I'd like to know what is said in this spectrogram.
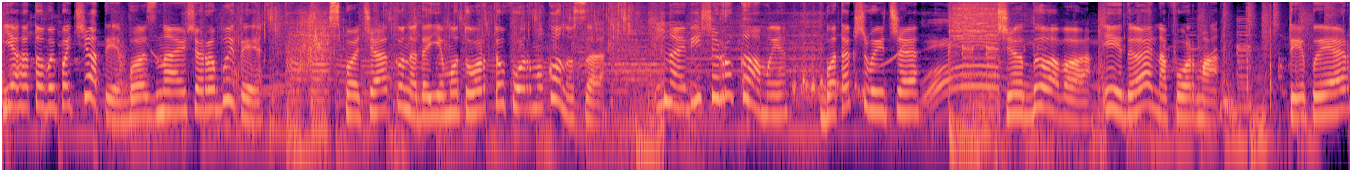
Я готовий почати, бо знаю, що робити. Спочатку надаємо торту форму конуса. Навіщо руками? Бо так швидше. Чудово! Ідеальна форма. Тепер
